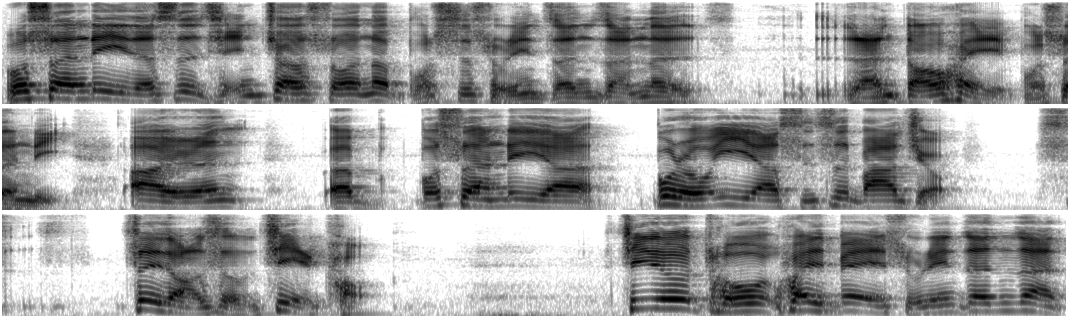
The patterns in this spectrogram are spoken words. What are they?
不顺利的事情，就说那不是属灵真正，那人都会不顺利啊，人呃不顺利啊，不如意啊，十之八九是这种是借口。基督徒会被属灵争战，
